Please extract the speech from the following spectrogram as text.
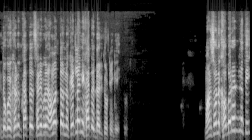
એ તો કોઈ ખેડૂત ખાતર સર્ટિફિકેટ સમજતા કેટલાની ખાતરદારી તૂટી ગઈ? માણસોને ખબર જ નથી.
